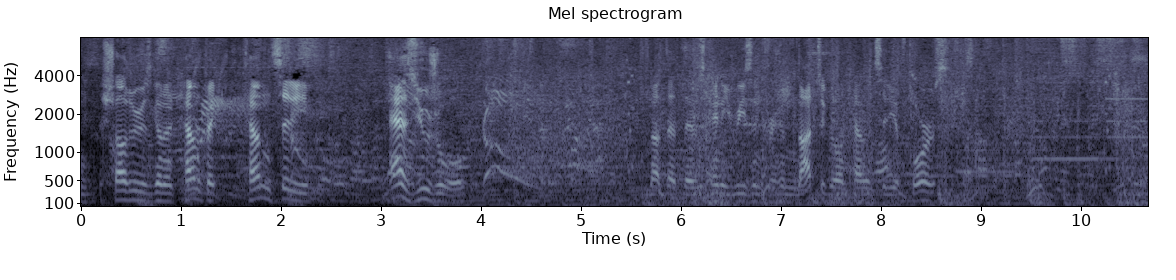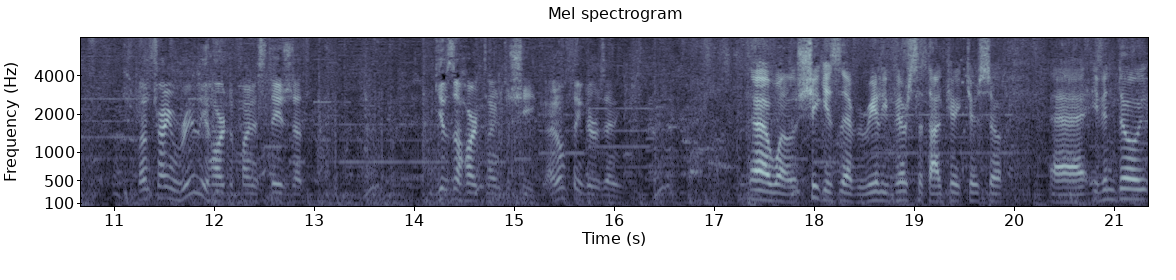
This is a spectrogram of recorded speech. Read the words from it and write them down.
And Sharu is going to counterpick Town City as usual. Not that there's any reason for him not to go on Town City, of course. But I'm trying really hard to find a stage that gives a hard time to Sheik. I don't think there's any. Uh, well, Sheik is a really versatile character, so uh, even though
